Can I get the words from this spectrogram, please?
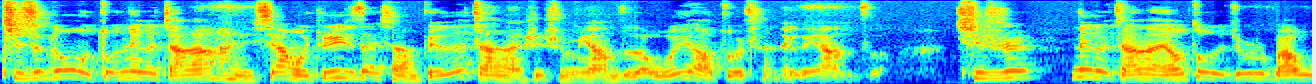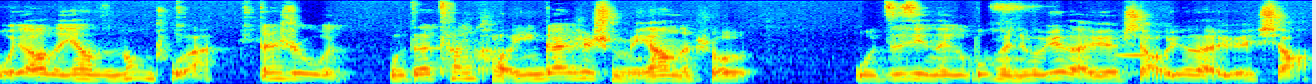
其实跟我做那个展览很像，我就一直在想别的展览是什么样子的，我也要做成那个样子。其实那个展览要做的就是把我要的样子弄出来，但是我我在参考应该是什么样的时候，我自己那个部分就会越来越小，越来越小。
